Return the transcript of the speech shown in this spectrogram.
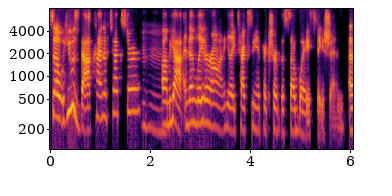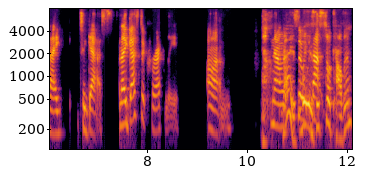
So he was that kind of texter. Mhm. Um, yeah. And then later on, he like texted me a picture of the subway station and I to guess. And I guessed it correctly. Um now nice. so Wait, is that- this still Calvin?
